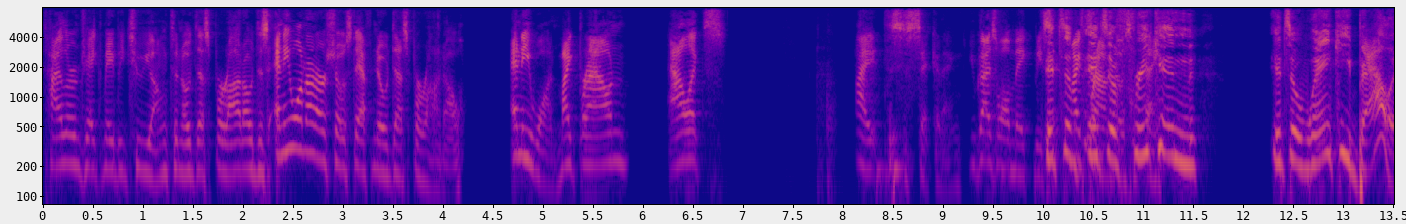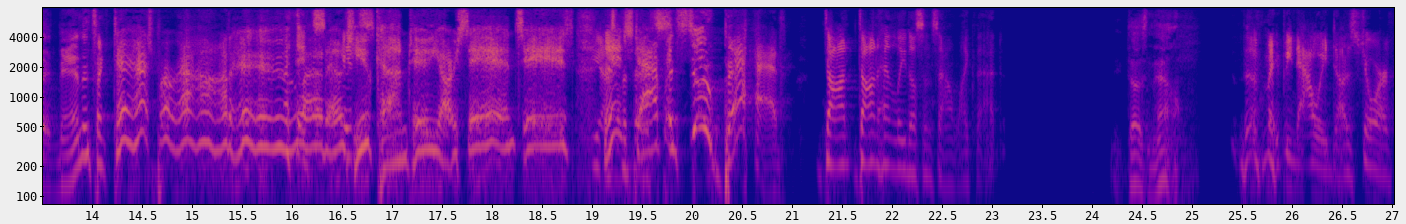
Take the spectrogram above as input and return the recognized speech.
Tyler and Jake may be too young to know Desperado. Does anyone on our show staff know Desperado? Anyone? Mike Brown, Alex. I. This is sickening. You guys all make me. Sick. It's a Mike Brown it's a knows the freaking it's a wanky ballad, man. It's like Desperado, why don't you come to your senses? Yes, and stop. that's- It's so bad. Don Don Henley doesn't sound like that. He does now. Maybe now he does. Sure.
